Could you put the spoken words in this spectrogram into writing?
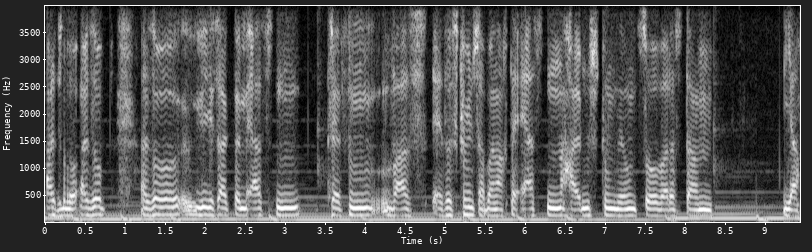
Also, also, also, wie gesagt, beim ersten Treffen war es etwas cringe, aber nach der ersten halben Stunde und so war das dann, ja.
